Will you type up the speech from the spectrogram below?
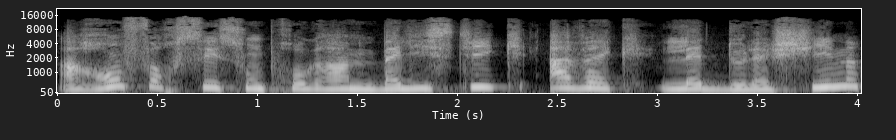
a renforcé son programme balistique avec l'aide de la Chine.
